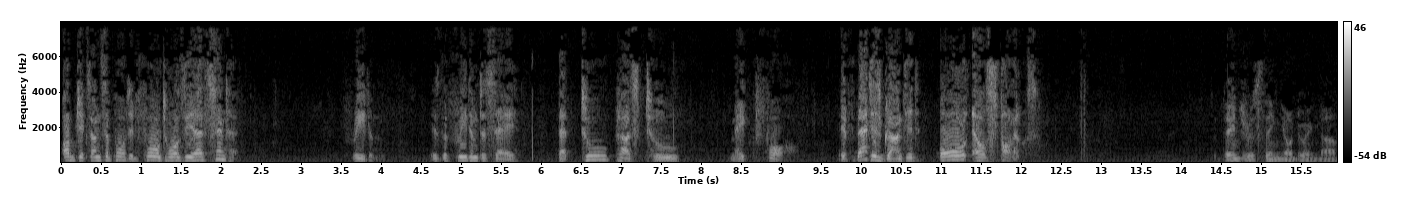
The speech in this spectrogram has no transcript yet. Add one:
Objects unsupported fall towards the earth's center. Freedom is the freedom to say that two plus two make four. If that is granted, all else follows. It's a dangerous thing you're doing now.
